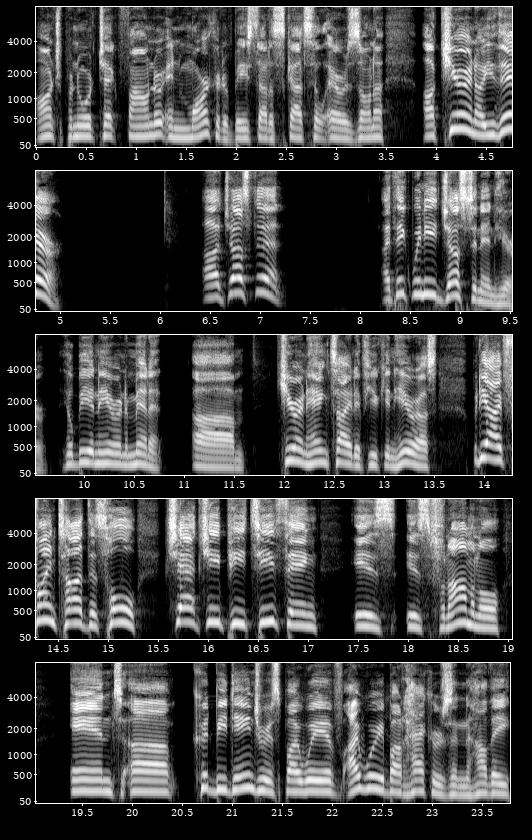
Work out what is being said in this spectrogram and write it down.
entrepreneur, tech founder, and marketer based out of Scottsdale, Arizona. Uh, Kieran, are you there? Uh, Justin, I think we need Justin in here. He'll be in here in a minute. Um, Kieran, hang tight if you can hear us. But yeah, I find Todd this whole Chat GPT thing is is phenomenal and uh, could be dangerous by way of I worry about hackers and how they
